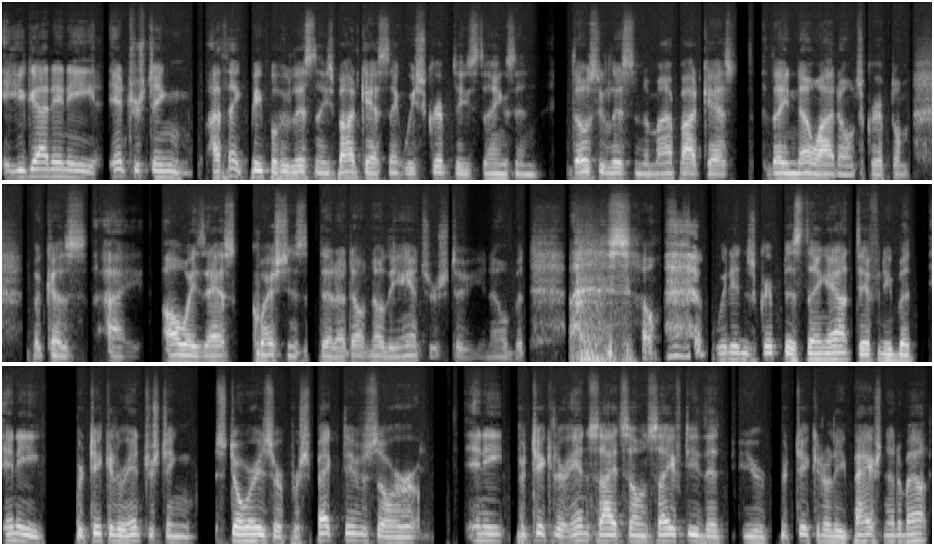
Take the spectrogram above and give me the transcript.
You got any interesting I think people who listen to these podcasts think we script these things and those who listen to my podcast, they know I don't script them because I always ask questions that I don't know the answers to, you know. But uh, so we didn't script this thing out, Tiffany, but any particular interesting stories or perspectives or any particular insights on safety that you're particularly passionate about?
